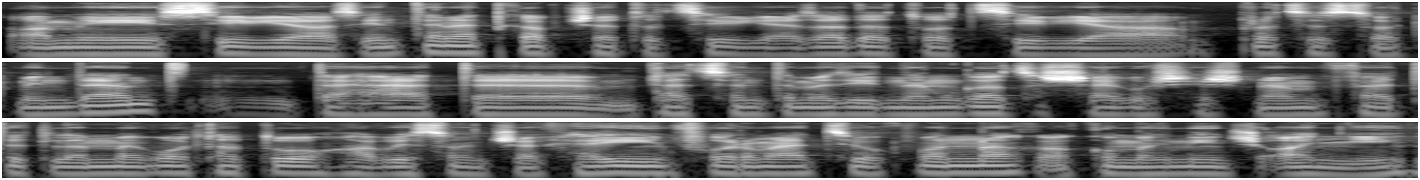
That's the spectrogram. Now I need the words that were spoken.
ami szívja az internet kapcsolatot, szívja az adatot, szívja a processzort, mindent, tehát, tehát szerintem ez így nem gazdaságos és nem feltétlen megoldható. Ha viszont csak helyi információk vannak, akkor meg nincs annyi,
